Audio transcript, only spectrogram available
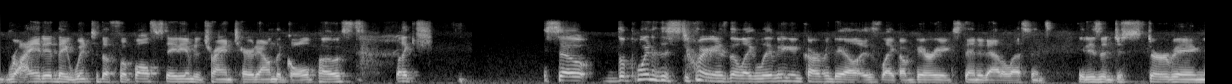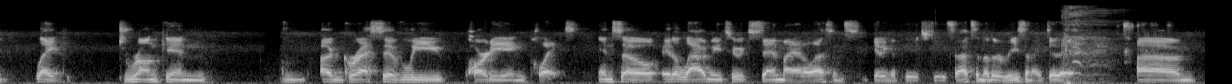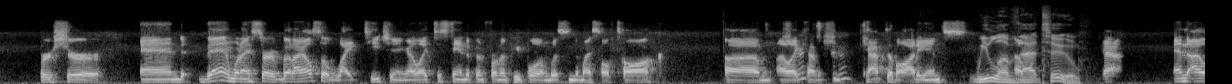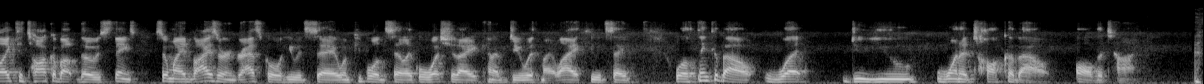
rioted. They went to the football stadium to try and tear down the goalpost. Like so the point of the story is that like living in Carbondale is like a very extended adolescence. It is a disturbing, like drunken, aggressively partying place. And so it allowed me to extend my adolescence getting a PhD. So that's another reason I did it, um, for sure. And then when I started, but I also like teaching. I like to stand up in front of people and listen to myself talk. Um, I like having sure. a captive audience. We love that too. Yeah. And I like to talk about those things. So my advisor in grad school, he would say, when people would say, like, well, what should I kind of do with my life? He would say, well, think about what do you want to talk about all the time?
